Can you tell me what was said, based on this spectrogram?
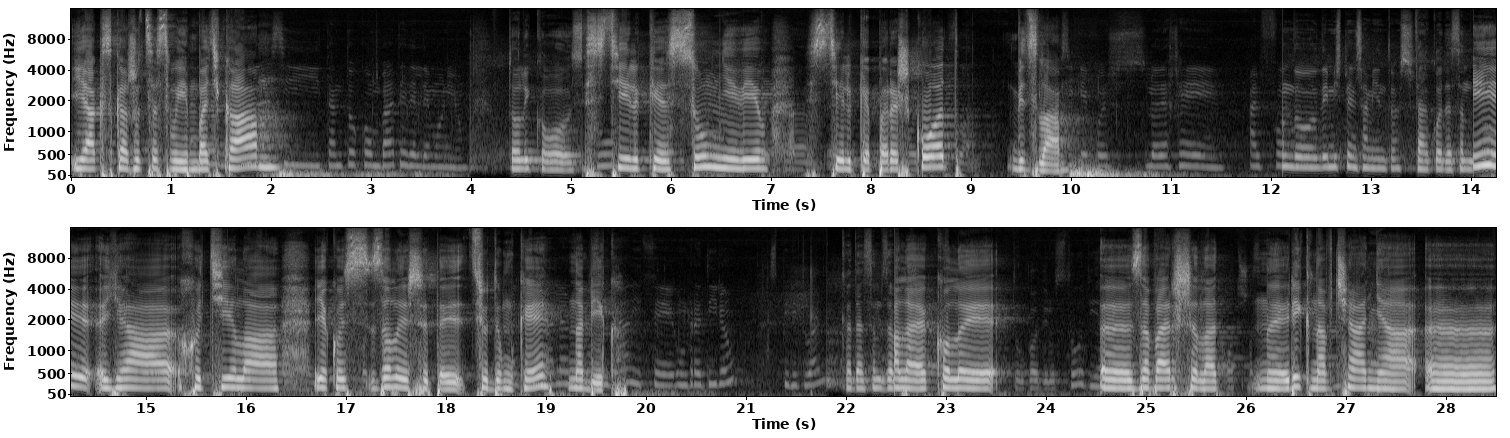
Як скажу це своїм батькам? Стільки сумнівів, стільки перешкод від зла. І я хотіла якось залишити цю думки на бік. Але коли е, завершила рік навчання, е,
